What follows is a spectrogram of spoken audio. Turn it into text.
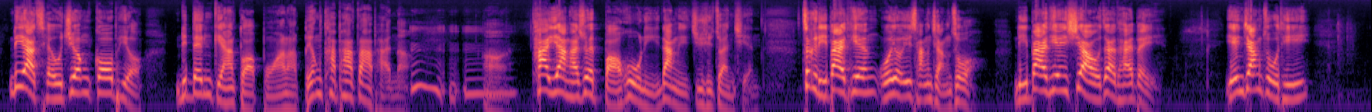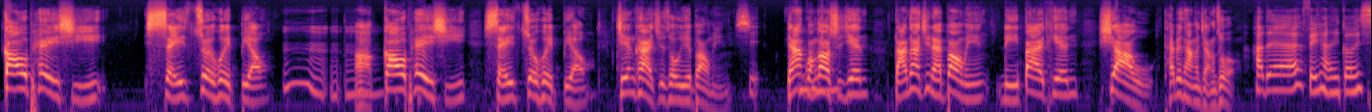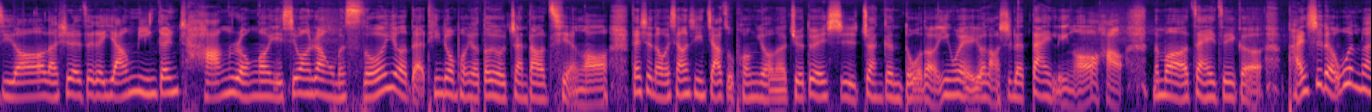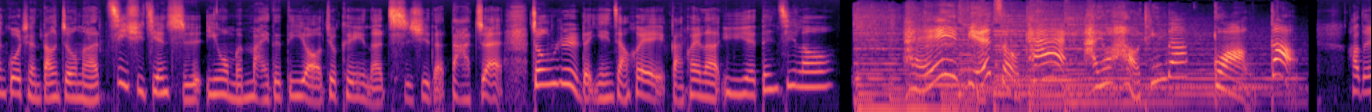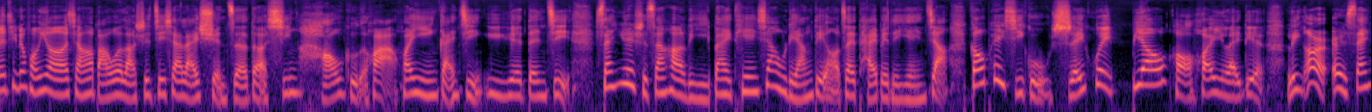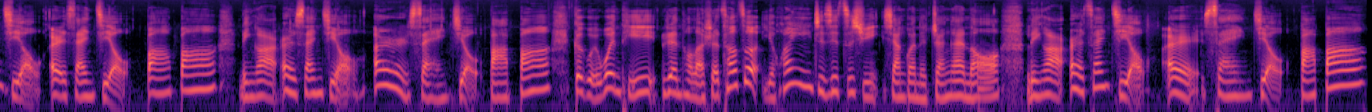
你要炒这种股票，你别惊大盘了，不用太怕大盘了。嗯嗯嗯。啊，它一样还是会保护你，让你继续赚钱。这个礼拜天我有一场讲座，礼拜天下午在台北演讲，主题高配息谁最会标？嗯嗯嗯。啊，高配息谁最会标？今天开始就周约报名，是。等下广告时间，打电进来报名。礼拜天下午台北场的讲座。好的，非常的恭喜哦，老师的这个阳明跟长荣哦，也希望让我们所有的听众朋友都有赚到钱哦。但是呢，我相信家族朋友呢，绝对是赚更多的，因为有老师的带领哦。好，那么在这个盘市的混乱过程当中呢，继续坚持，因为我们买的低哦，就可以呢持续的大赚。周日的演讲会，赶快呢预约登记喽。哎，别走开！还有好听的广。好的，听众朋友，想要把握老师接下来选择的新好股的话，欢迎赶紧预约登记。三月十三号礼拜天下午两点哦，在台北的演讲，高配息股谁会飙？好，欢迎来电零二二三九二三九八八零二二三九二三九八八。个股有问题，认同老师的操作，也欢迎直接咨询相关的专案哦，零二二三九二三九八八。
